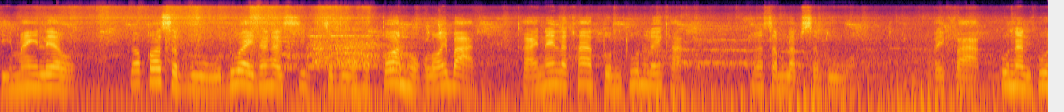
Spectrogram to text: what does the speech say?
ปีใหม่แล้ว แล้วก็สบู่ด้วยนะคะสิบสบู่หกก้อนหกร้อยบาท ขายในราคาต้นทุนเลยค่ะเมื่อสำหรับสบู่ไปฝากผู้นั่นผู้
